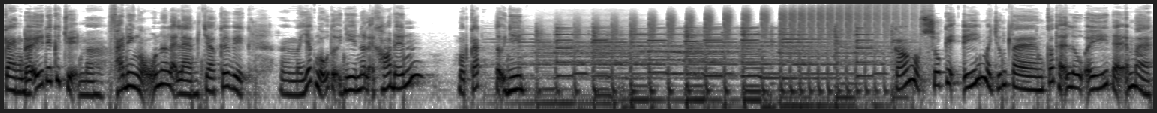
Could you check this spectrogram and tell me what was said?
càng để ý đến cái chuyện mà phải đi ngủ nó lại làm cho cái việc ờ, mà giấc ngủ tự nhiên nó lại khó đến một cách tự nhiên. Có một số cái ý mà chúng ta có thể lưu ý để mà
